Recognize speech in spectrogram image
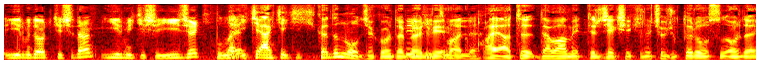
24 kişiden 20 kişi yiyecek. Bunlar Ve iki erkek iki kadın mı olacak orada Büyük böyle ihtimalle. bir hayatı devam ettirecek şekilde çocukları olsun orada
